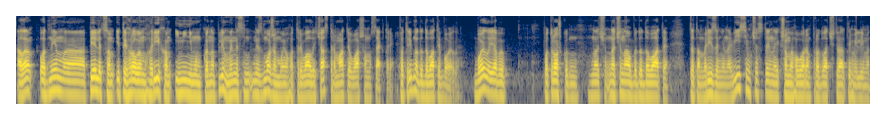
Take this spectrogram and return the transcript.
Але одним е, пелецом і тигровим горіхом, і мінімум коноплі ми не, зможемо його тривалий час тримати у вашому секторі. Потрібно додавати бойли. Бойли я би потрошку починав би додавати це там різані на 8 частин, якщо ми говоримо про 24 мм.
